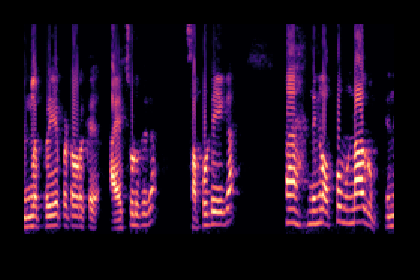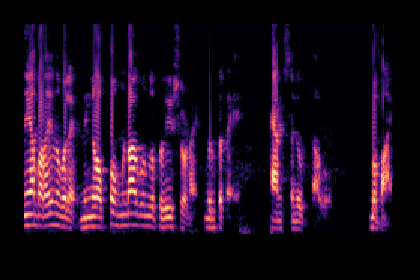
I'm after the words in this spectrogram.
നിങ്ങൾ പ്രിയപ്പെട്ടവർക്ക് അയച്ചു കൊടുക്കുക സപ്പോർട്ട് ചെയ്യുക. നിങ്ങളൊപ്പം ഉണ്ടാകും എന്ന് ഞാൻ പറയുന്ന പോലെ നിങ്ങളൊപ്പം ഉണ്ടാകും എന്നുള്ള പ്രതീക്ഷയോടെ നിർത്തട്ടെ. ആംസൻ ഉത്താവോ ബൈ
